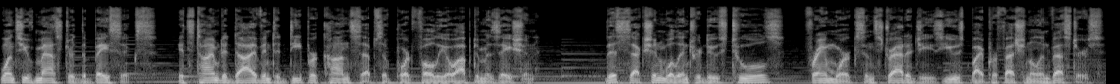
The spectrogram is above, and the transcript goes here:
Once you've mastered the basics, it's time to dive into deeper concepts of portfolio optimization. This section will introduce tools, frameworks, and strategies used by professional investors.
